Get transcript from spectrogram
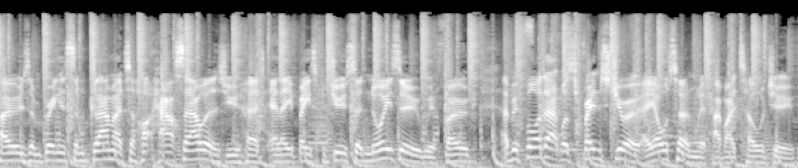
pose and bringing some glamour to Hot House Hours, you heard LA based producer Noizu with Vogue, and before that was French duo Aolton with Have I Told You.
